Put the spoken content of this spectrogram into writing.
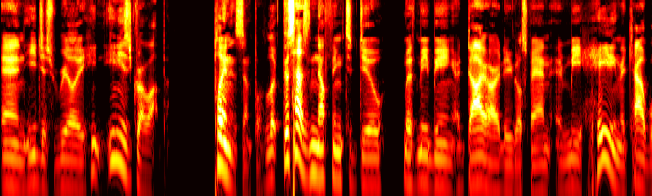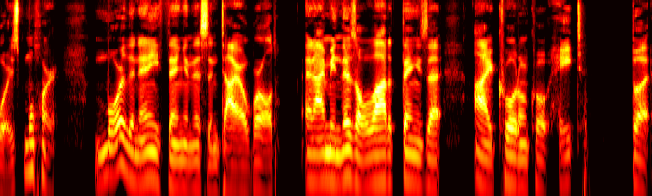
And he just really he, he needs to grow up. Plain and simple. Look, this has nothing to do with me being a diehard Eagles fan and me hating the Cowboys more more than anything in this entire world. And I mean there's a lot of things that I quote unquote hate, but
